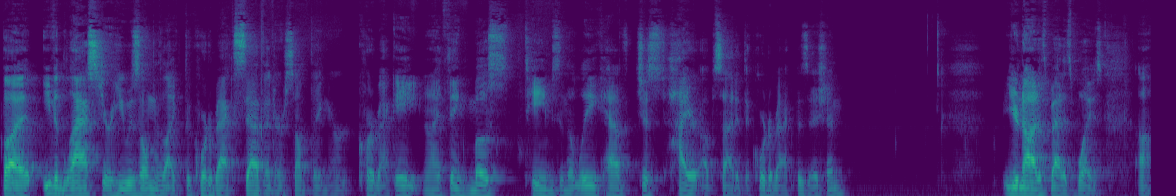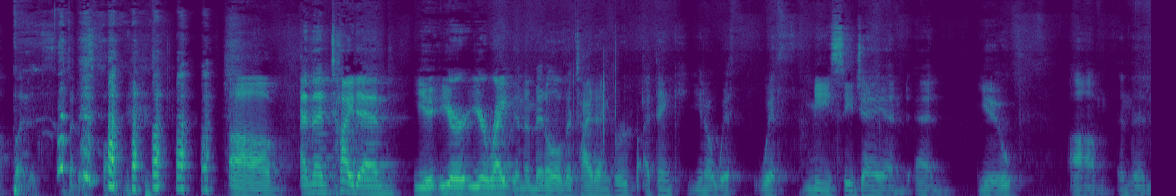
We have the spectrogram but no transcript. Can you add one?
but even last year, he was only like the quarterback seven or something, or quarterback eight. And I think most teams in the league have just higher upside at the quarterback position. You're not as bad as Blaze, uh, but it's but it's fun. um, and then tight end, you, you're you're right in the middle of the tight end group. I think you know with with me, CJ, and and you, um, and then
